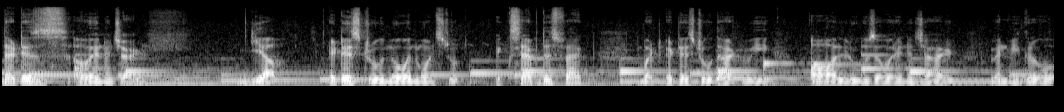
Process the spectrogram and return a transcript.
That is our inner child. Yeah it is true. No one wants to accept this fact but it is true that we all lose our inner child when we grow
